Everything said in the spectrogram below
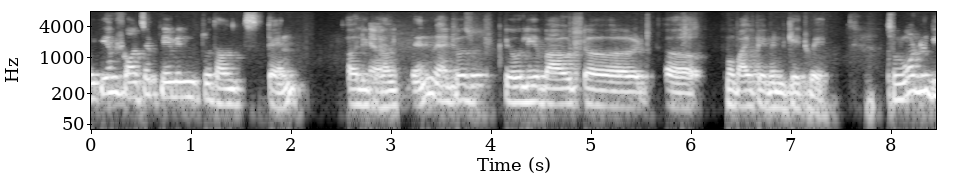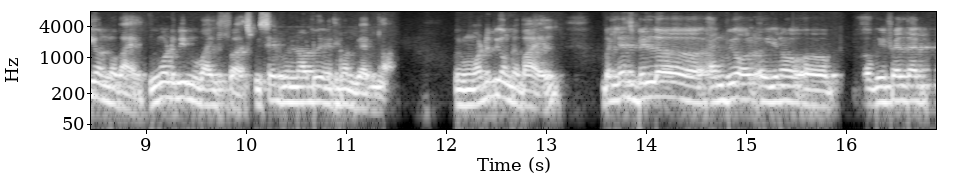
Paytm concept came in 2010, early Yeah. 2010, and it was purely about uh, uh, mobile payment gateway. So we wanted to be on mobile. We want to be mobile first. We said we'll not do anything on web now. We want to be on mobile, but let's build a. And we all, uh, you know, uh, we felt that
